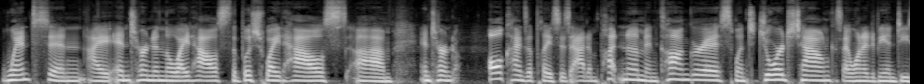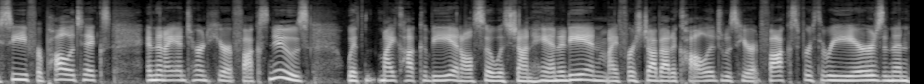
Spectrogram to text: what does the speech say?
Went and I interned in the White House, the Bush White House, um, interned all kinds of places. Adam Putnam in Congress, went to Georgetown because I wanted to be in DC for politics. And then I interned here at Fox News with Mike Huckabee and also with Sean Hannity. And my first job out of college was here at Fox for three years. And then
